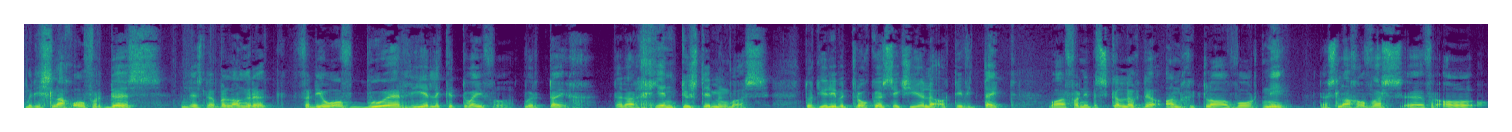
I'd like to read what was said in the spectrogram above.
moet die slagoffer dus en dis nou belangrik vir die hof bo redelike twyfel oortuig dat daar geen toestemming was tot hierdie betrokke seksuele aktiwiteit waarvan die beskuldigde aangekla word nie. Nou slagoffers, uh, veral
